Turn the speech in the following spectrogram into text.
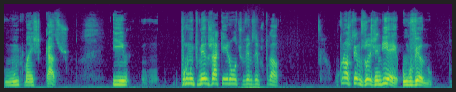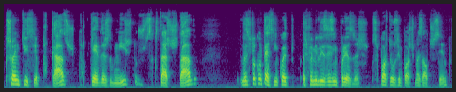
muito mais casos. E, por muito menos, já caíram outros governos em Portugal. O que nós temos hoje em dia é um governo que só é notícia por casos, por quedas de ministros, secretários de Estado, mas isto acontece enquanto as famílias e as empresas suportam os impostos mais altos sempre,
